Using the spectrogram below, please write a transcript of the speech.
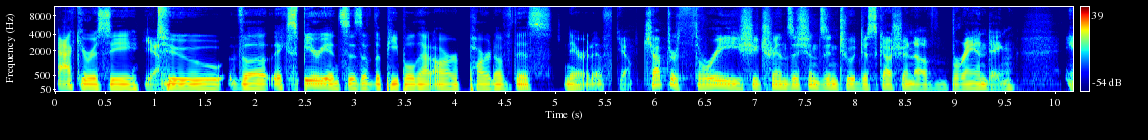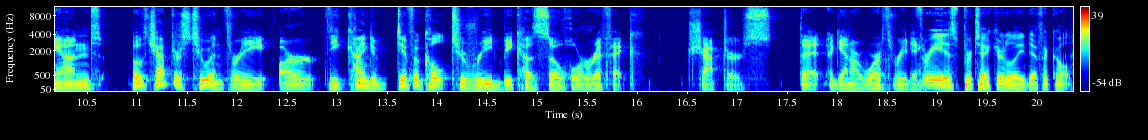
accuracy yeah. to the experiences of the people that are part of this narrative. Yeah. Chapter three, she transitions into a discussion of branding. And both chapters two and three are the kind of difficult to read because so horrific chapters that again are worth reading. Three is particularly difficult.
